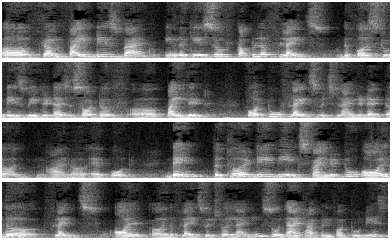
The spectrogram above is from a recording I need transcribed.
uh, from five days back in the case of couple of flights. The first two days we did as a sort of uh, pilot for two flights which landed at uh, our uh, airport. Then the third day we expanded to all the flights all uh, the flights which were landing. So that happened for two days.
